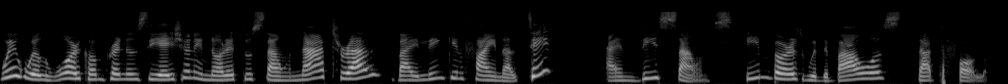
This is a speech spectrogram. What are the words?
we will work on pronunciation in order to sound natural by linking final T and D sounds in verse with the vowels that follow.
